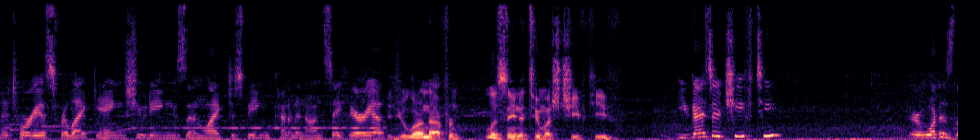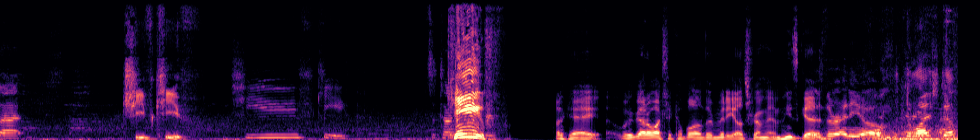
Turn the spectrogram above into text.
notorious for like gang shootings and like just being kind of an unsafe area. Did you learn that from listening to too much Chief Keef? You guys are Chief Teeth? Or what is that? Chief Keef. Chief Keith. It's Keith! Okay, we've got to watch a couple other videos from him. He's good. Is there any um July stuff?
